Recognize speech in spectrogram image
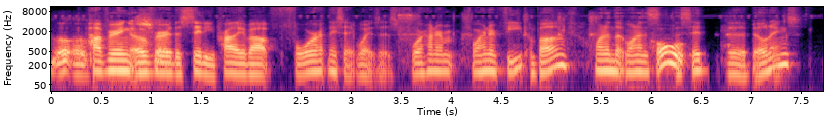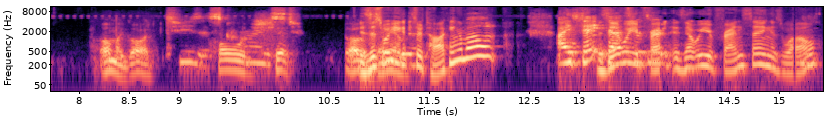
Uh-oh. hovering over Shit. the city, probably about four. They say what is this? 400, 400 feet above one of the one of the, oh. the, the buildings. Oh my god! Jesus Holy Christ! Shit. Oh, is this damn. what you guys are talking about? I think is that what your friend is that what your friend's saying as well?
